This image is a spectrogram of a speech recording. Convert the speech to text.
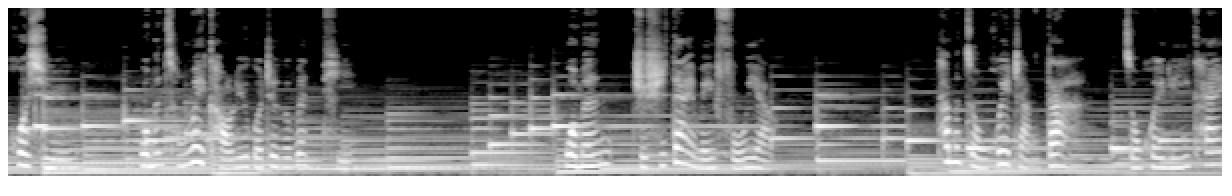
或许我们从未考虑过这个问题。我们只是代为抚养，他们总会长大，总会离开。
